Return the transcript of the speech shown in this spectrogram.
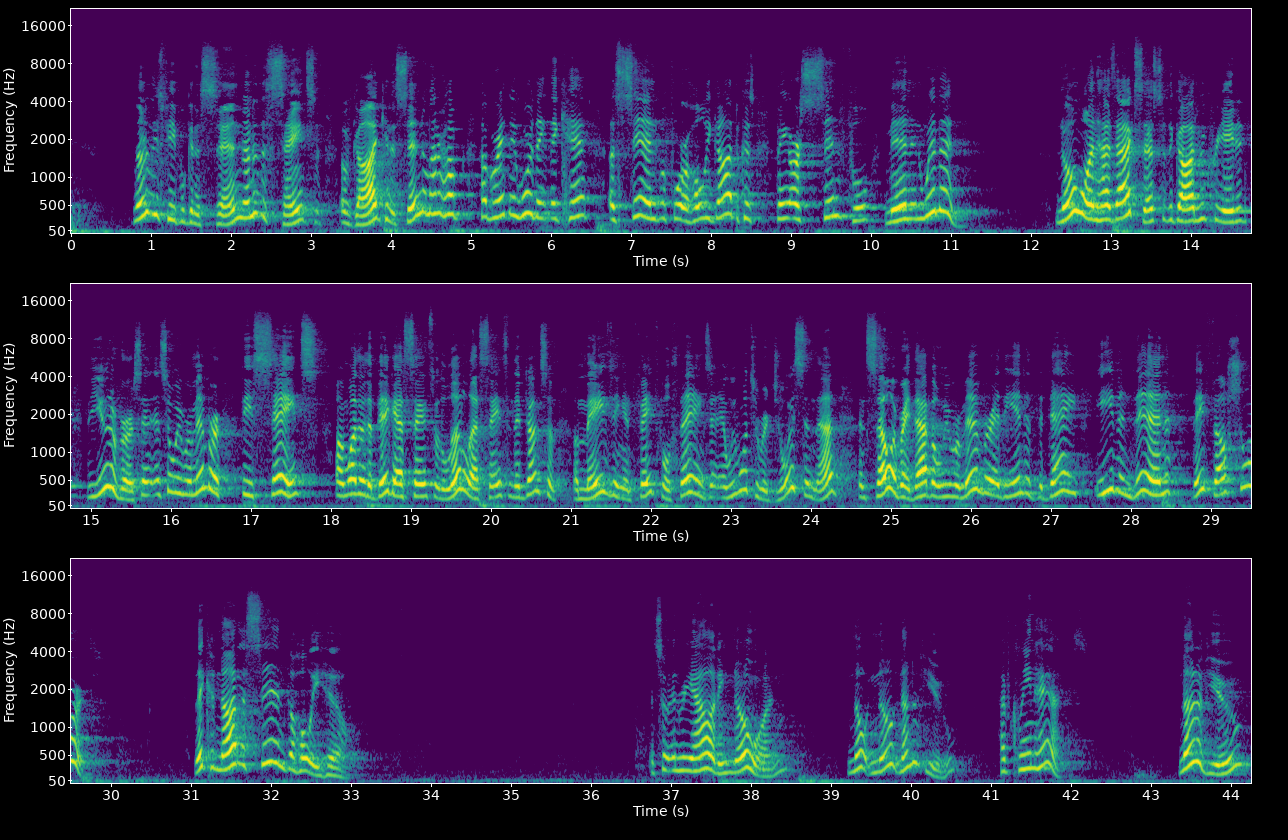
None of these people can ascend. None of the saints of God can ascend, no matter how, how great they were. They, they can't ascend before a holy God because they are sinful men and women. No one has access to the God who created the universe. And, and so we remember these saints, on whether the big S saints or the little s saints, and they've done some amazing and faithful things. And, we want to rejoice in that and celebrate that. But we remember at the end of the day, even then, they fell short. They could not ascend the holy hill. And so, in reality, no one, no, no, none of you have clean hands. None of you,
